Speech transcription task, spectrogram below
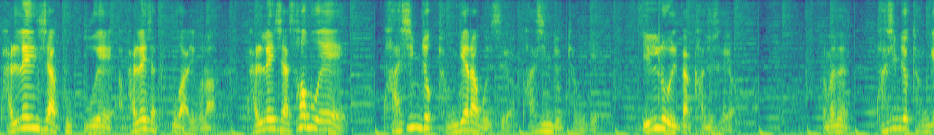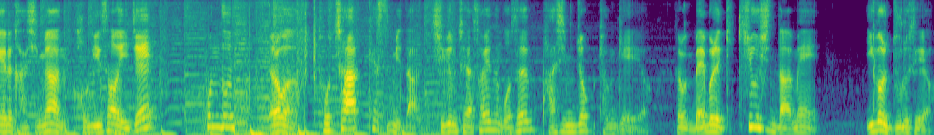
발렌시아 북부에 아 발렌시아 북부가 아니구나 발렌시아 서부에 바심족 경계라고 있어요. 바심족 경계. 일로 일단 가주세요. 그러면은 바심족 경계를 가시면 거기서 이제 혼돈 여러분 도착했습니다. 지금 제가 서 있는 곳은 바심족 경계예요. 그럼 맵을 이렇게 키우신 다음에 이걸 누르세요.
